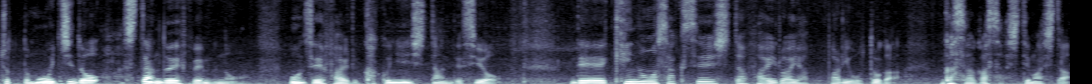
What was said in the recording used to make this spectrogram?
ちょっともう一度スタンド FM の音声ファイル確認したんですよ。で昨日作成したファイルはやっぱり音がガサガサしてました。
